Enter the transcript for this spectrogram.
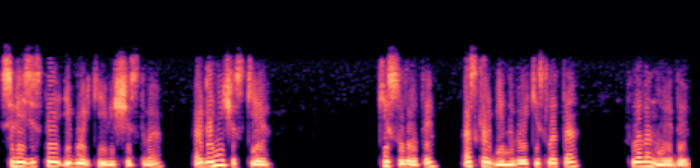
слизистые и горькие вещества, органические кислоты, аскорбиновая кислота, флавоноиды.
